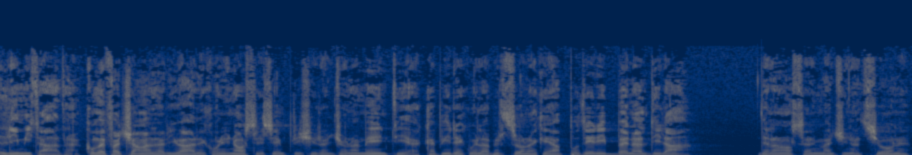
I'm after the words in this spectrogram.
limitata. Come facciamo ad arrivare con i nostri semplici ragionamenti a capire quella persona che ha poteri ben al di là della nostra immaginazione?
